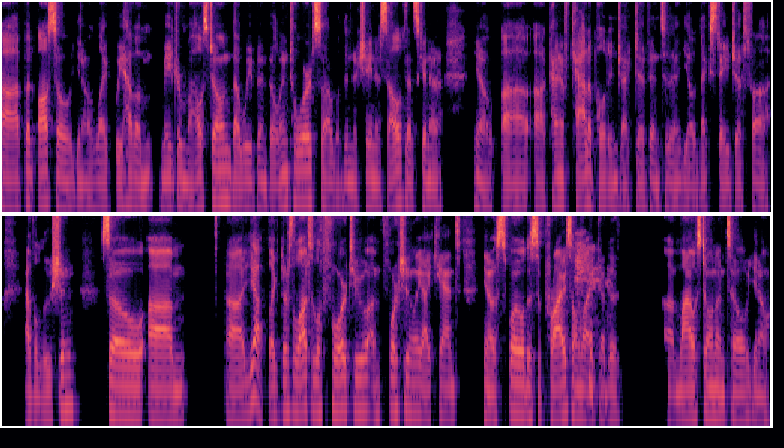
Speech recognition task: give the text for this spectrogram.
Uh, but also, you know, like we have a major milestone that we've been building towards uh, within the chain itself that's going to, you know, uh, uh, kind of catapult Injective into the you know next stage of uh, evolution. So um, uh, yeah, like there's a lot to look forward to. Unfortunately, I can't, you know, spoil the surprise on like uh, the uh, milestone until you know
